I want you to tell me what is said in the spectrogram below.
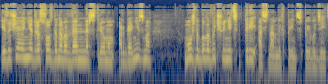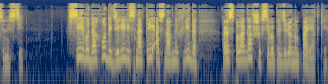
Изучая недра созданного Веннерстрёмом организма, можно было вычленить три основных принципа его деятельности — все его доходы делились на три основных вида, располагавшихся в определенном порядке.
